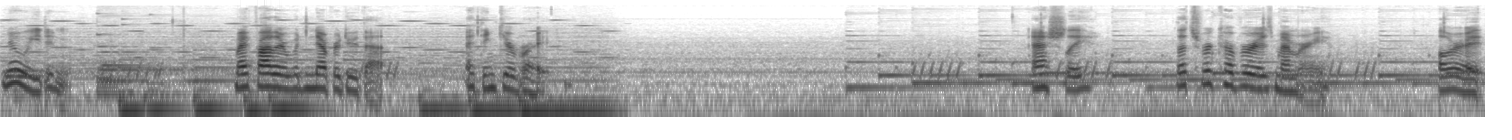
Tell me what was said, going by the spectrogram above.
No, he didn't. My father would never do that. I think you're right. Ashley, let's recover his memory. Alright.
